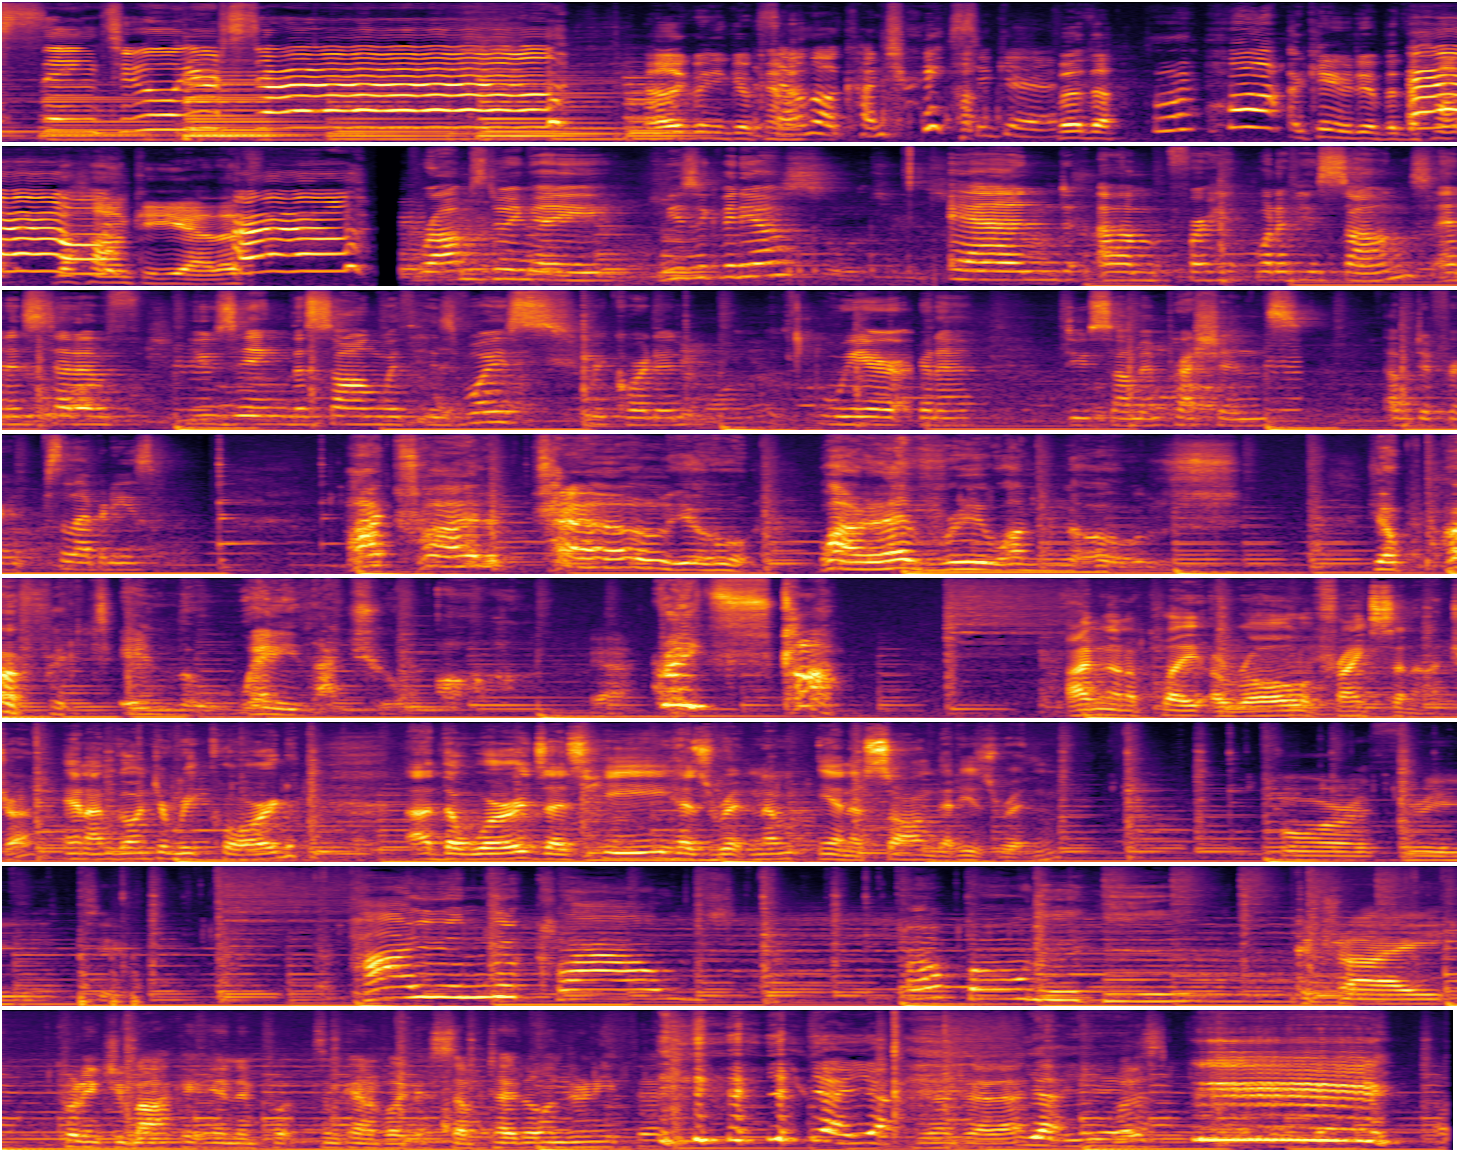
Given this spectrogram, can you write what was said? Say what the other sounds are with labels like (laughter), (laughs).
will sing to your soul. I like when you go Sound a little country (laughs) singer. But the I can't even do it. But the hon- the honky, yeah, that's Rob's doing a music video and um, for one of his songs and instead of using the song with his voice recorded we're gonna do some impressions of different celebrities I try to tell you what everyone knows. You're perfect in the way that you are. yeah. Great Scott! I'm going to play a role of Frank Sinatra, and I'm going to record uh, the words as he has written them in a song that he's written. Four, three, two. High in the clouds, up on the hill. Could try putting Chewbacca in and put some kind of like a subtitle underneath it. you (laughs) Yeah, yeah. want to try that? Yeah, yeah, yeah. (laughs)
